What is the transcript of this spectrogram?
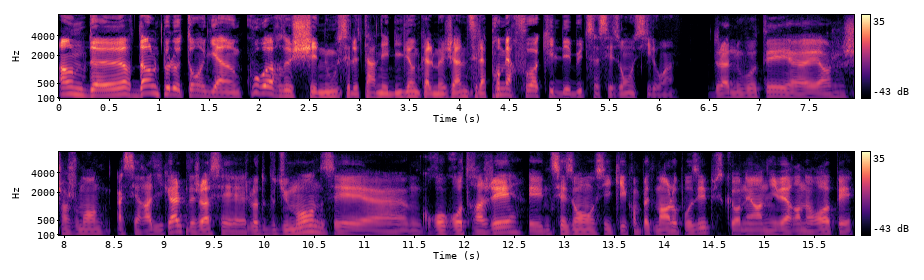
Under. Dans le peloton, il y a un coureur de chez nous, c'est le Tarné Lilian Calmejane. C'est la première fois qu'il débute sa saison aussi loin de la nouveauté euh, et un changement assez radical. Déjà, c'est l'autre bout du monde, c'est euh, un gros gros trajet et une saison aussi qui est complètement à l'opposé puisqu'on est en hiver en Europe et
